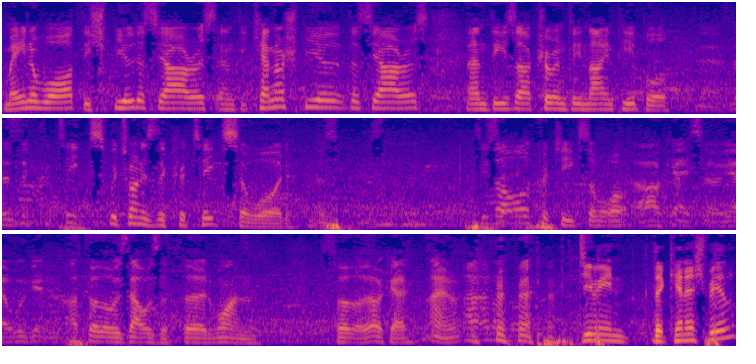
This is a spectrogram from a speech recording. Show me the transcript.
main award, the Spiel des Jahres and the Kennerspiel des Jahres, and these are currently nine people. There's the critiques. Which one is the critiques award? Is- is- These are all critiques award. Okay, so yeah, we're getting. I thought that was that was the third one. So okay, I don't know. Do you mean the Kennerspiel?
